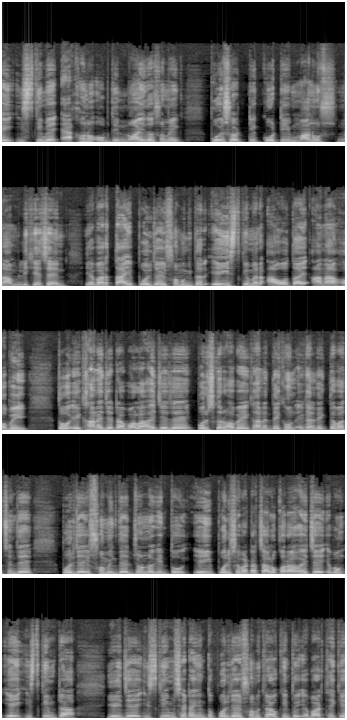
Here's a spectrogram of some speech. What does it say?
এই স্কিমে এখনও অবধি নয় দশমিক পঁয়ষট্টি কোটি মানুষ নাম লিখেছেন। এবার তাই পরিযায়ী শ্রমিকদের এই স্কিমের আওতায় আনা হবে। তো এখানে যেটা বলা হয়েছে যে পরিষ্কারভাবে এখানে দেখুন, এখানে দেখতে পাচ্ছেন যে পরিযায়ী শ্রমিকদের জন্য কিন্তু এই পরিষেবাটা চালু করা হয়েছে এবং এই স্কিমটা, এই যে স্কিম সেটা কিন্তু পরিযায়ী শ্রমিকরাও কিন্তু এবার থেকে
